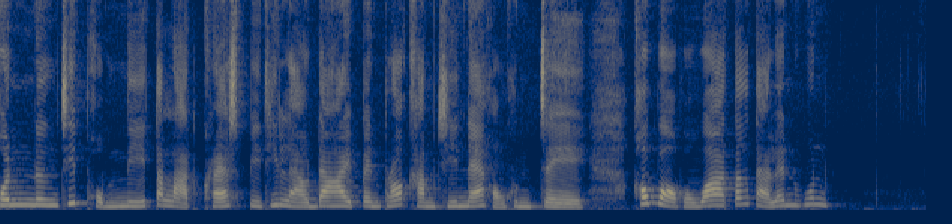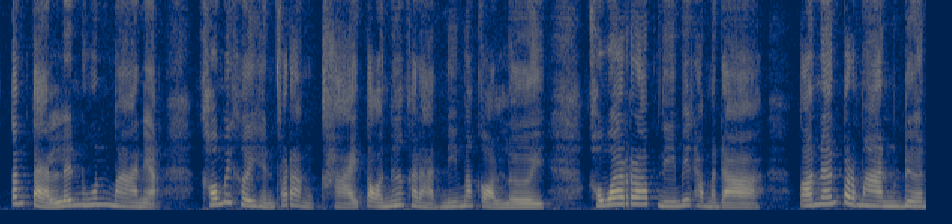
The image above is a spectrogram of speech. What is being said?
คนหนึ่งที่ผมหนีตลาด crash ปีที่แล้วได้ เป็นเพราะคำชี้แนะของคุณเจ เขาบอกผมว่าตั้งแต่เล่นหุ้นตั้งแต่เล่นหุ้นมาเนี่ยเขาไม่เคยเห็นฝรั่งขายต่อเนื่องขนาดนี้มาก่อนเลย เขาว่ารอบนี้ไม่ธรรมดา ตอนนั้นประมาณเดือน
